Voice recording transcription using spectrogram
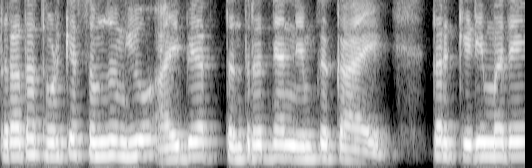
तर आता थोडक्यात समजून घेऊ आयबीआर तंत्रज्ञान नेमकं काय आहे? तर किडीमध्ये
